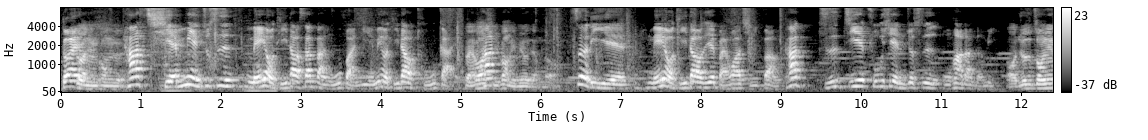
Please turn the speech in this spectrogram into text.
对，他前面就是没有提到三反五反，也没有提到土改，百花齐放也没有讲到，这里也没有提到这些百花齐放，它直接出现就是文化大革命哦，就是中间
